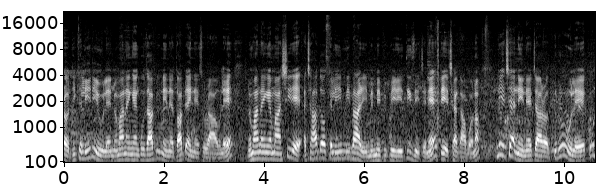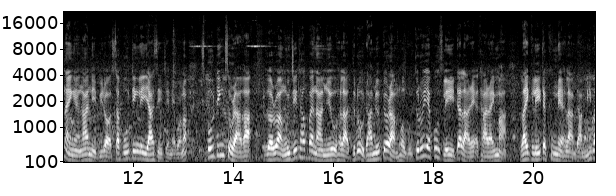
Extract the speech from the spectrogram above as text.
တော့ဒီကလေးတွေကိုလည်းမြန်မာနိုင်ငံကိုစားပြုနေနဲ့သွားပြိုင်နေဆိုတာကိုလည်းမြန်မာနိုင်ငံမှာရှိတဲ့အခြားသောကလေးမိဘတွေမေမေဖေဖေတွေသိစေချင်တယ်တစ်အချက်ကပေါ့နော်နှစ်အချက်အနေနဲ့ကြတော့သူတို့ကိုလည်းကိုယ့်နိုင်ငံကနေပြီးတော့ supporting လေးရစေချင်တယ်ပေါ့နော် sporting ဆိုတာကသူတို့ကငွေကြေးထောက်ပံ့တာမျိုးဟလာသူတို့ဒါမျိုးပြောတာမဟုတ်ဘူးသူတို့ရဲ့ post လေးတွေတက်လာတဲ့အခါတိုင်းမှာ like ကလေးတစ်ခုနဲ့ဟလာဒါမိဘ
